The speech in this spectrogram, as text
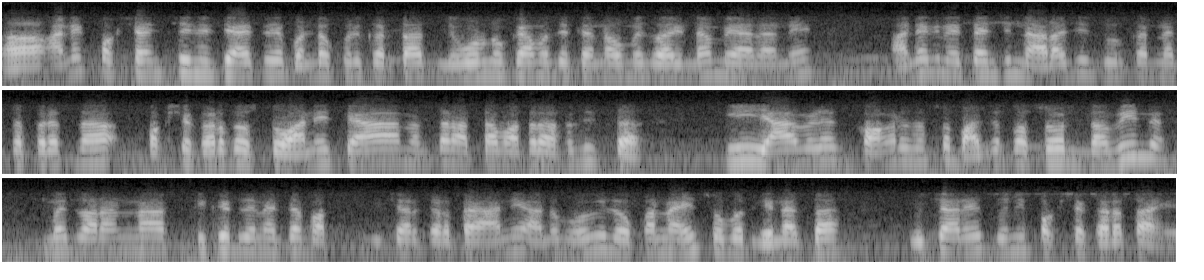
अनेक पक्षांचे नेते आहेत ते बंडखोरी करतात. निवडणुकीमध्ये त्यांना उमेदवारी न मिळाल्याने अनेक नेत्यांची नाराजी दूर करण्याचा प्रयत्न पक्ष करत असतो. आणि त्यानंतर आता मात्र असं दिसतं की यावेळेस काँग्रेस असो भाजप असो नवीन उमेदवारांना तिकीट देण्याचा विचार करत आहे आणि अनुभवी लोकांनाही सोबत घेण्याचा विचार हे दोन्ही पक्ष करत आहे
